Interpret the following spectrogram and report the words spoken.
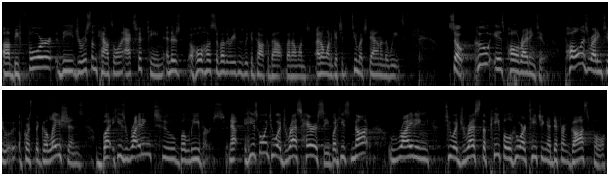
uh, before the Jerusalem Council in Acts 15. And there's a whole host of other reasons we can talk about, but I, want, I don't want to get you too much down in the weeds. So, who is Paul writing to? Paul is writing to, of course, the Galatians, but he's writing to believers. Now, he's going to address heresy, but he's not writing to address the people who are teaching a different gospel.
